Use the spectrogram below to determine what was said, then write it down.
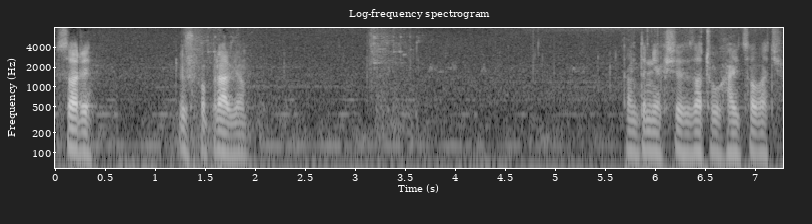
Sorry. Już poprawiam. Tamten jak się zaczął hajcować.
